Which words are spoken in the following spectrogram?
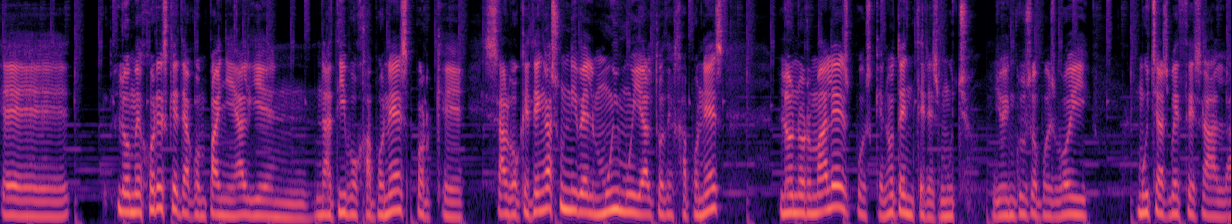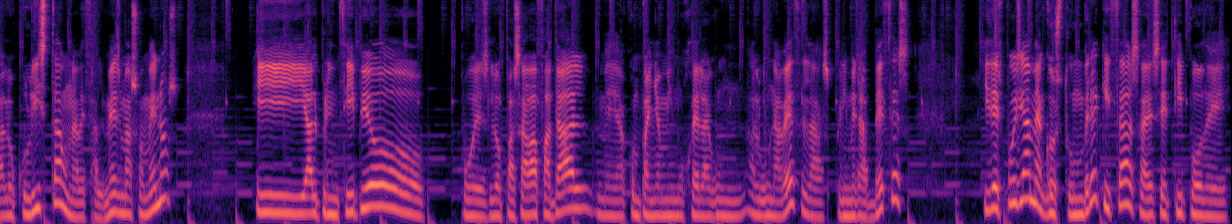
eh, lo mejor es que te acompañe alguien nativo japonés porque salvo que tengas un nivel muy muy alto de japonés, lo normal es pues que no te enteres mucho. Yo incluso pues voy muchas veces al, oculista, una vez al mes más o menos, y al principio pues lo pasaba fatal, me acompañó mi mujer alguna vez, las primeras veces, y después ya me acostumbré quizás a ese tipo de,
